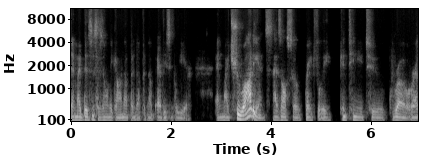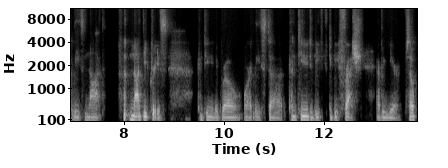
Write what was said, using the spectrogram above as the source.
And my business has only gone up and up and up every single year. And my true audience has also gratefully continued to grow, or at least not, not decrease, continue to grow, or at least uh, continue to be to be fresh every year. So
